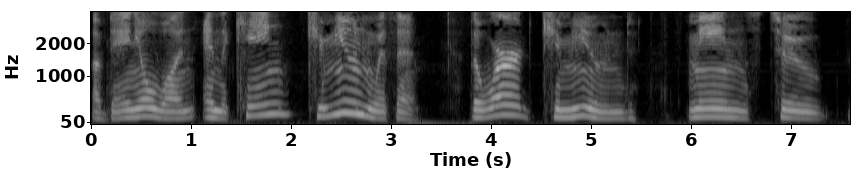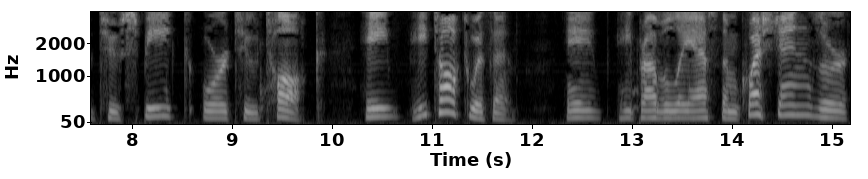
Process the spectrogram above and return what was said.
of Daniel 1, and the king communed with them. The word communed means to, to speak or to talk he, he talked with them. He, he probably asked them questions or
